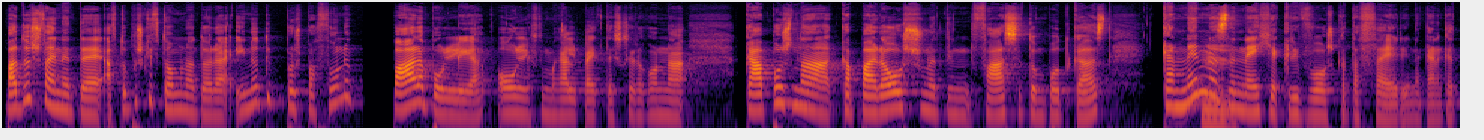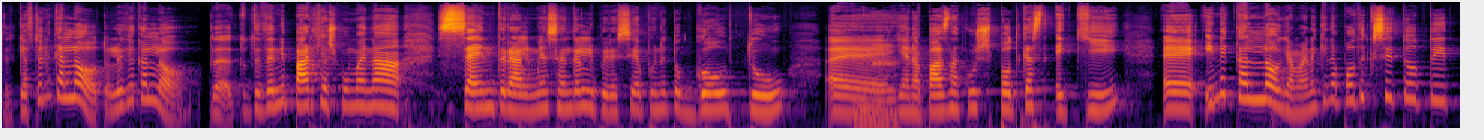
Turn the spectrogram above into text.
πάντως φαίνεται, αυτό που σκεφτόμουν τώρα είναι ότι προσπαθούν πάρα πολύ όλοι αυτοί οι μεγάλοι παίκτες, ξέρω εγώ, να κάπως να καπαρώσουν την φάση των podcast Κανένας δεν έχει ακριβώς καταφέρει να κάνει κάτι τέτοιο. Και αυτό είναι καλό. Το λέω για καλό. Το ότι δεν υπάρχει, ας πούμε, ένα central, μια central υπηρεσία που είναι το go-to ε, Ναι. για να πας να ακούσεις podcast εκεί. Ε, είναι καλό για μένα και είναι απόδειξη το ότι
